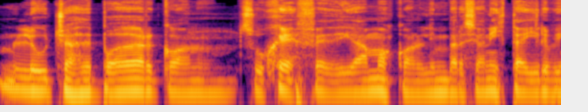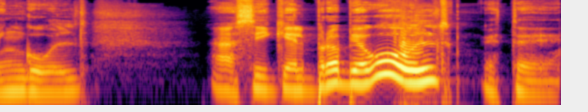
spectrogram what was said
luchas de poder con su jefe, digamos, con el inversionista Irving Gould. Así que el propio Gould, este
